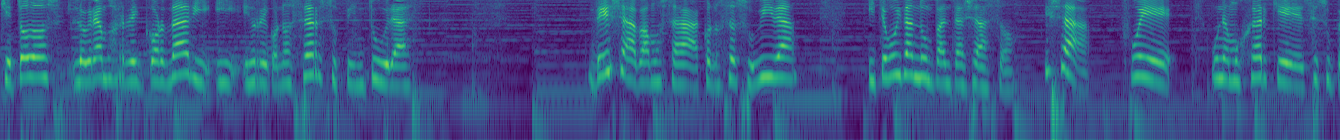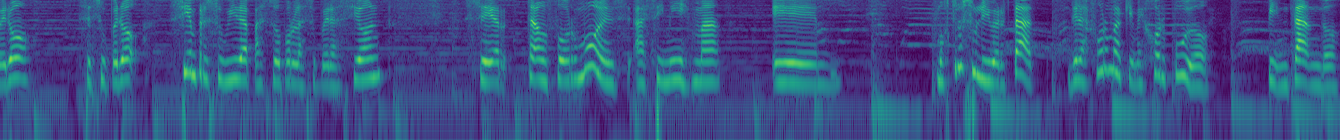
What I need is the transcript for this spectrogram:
que todos logramos recordar y, y reconocer sus pinturas. De ella vamos a conocer su vida y te voy dando un pantallazo. Ella fue una mujer que se superó, se superó, siempre su vida pasó por la superación, se transformó en, a sí misma, eh, mostró su libertad de la forma que mejor pudo, pintando.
